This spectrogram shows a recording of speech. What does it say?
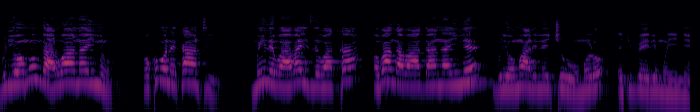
Buli omu ng'alwana ino okuboneka nti mwine bw'abayize waka oba nga baaganaine buli omu alina ekiwumulo ekiva eri mwine.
